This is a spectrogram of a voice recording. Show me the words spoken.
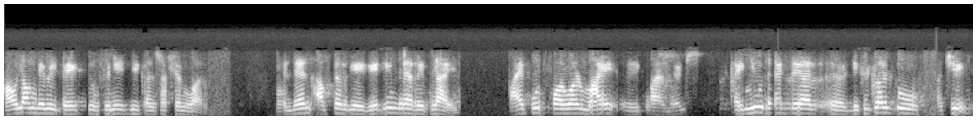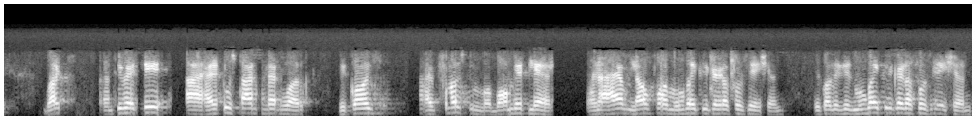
how long they will take to finish the construction work. And then after getting their replies, I put forward my requirements. I knew that they are uh, difficult to achieve, but ultimately I had to start that work because I'm first Bombay player and I have love for Mumbai Cricket Association because it is Mumbai Cricket Association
